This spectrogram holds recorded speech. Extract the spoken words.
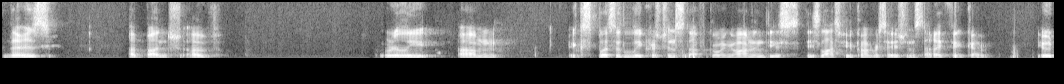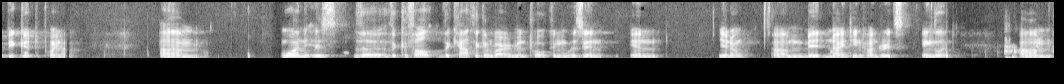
there's a bunch of really um, explicitly Christian stuff going on in these these last few conversations that I think I, it would be good to point out. Um, one is the the Catholic the Catholic environment Tolkien was in in you know um, mid 1900s England um,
